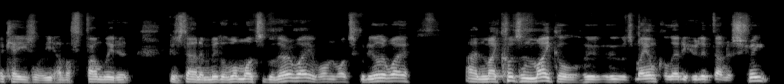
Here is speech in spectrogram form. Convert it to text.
occasionally. You have a family that goes down the middle. One wants to go their way, one wants to go the other way. And my cousin Michael, who, who was my uncle Eddie, who lived down the street,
